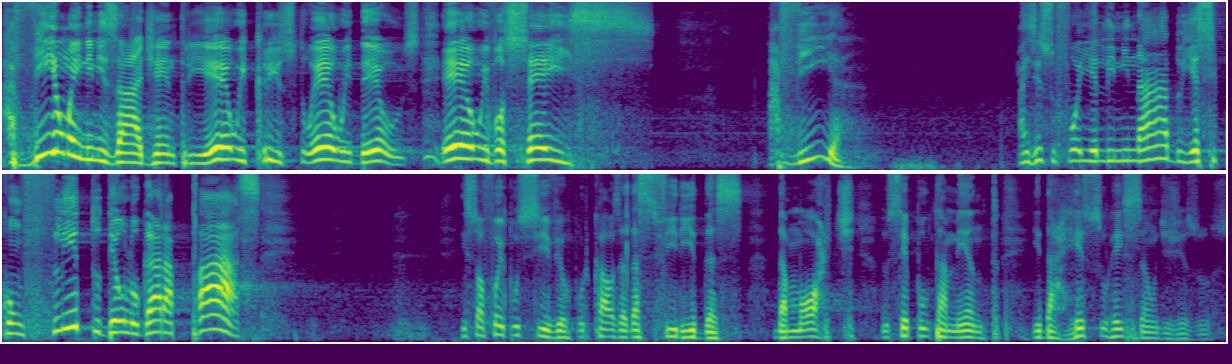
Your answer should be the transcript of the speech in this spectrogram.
Havia uma inimizade entre eu e Cristo, eu e Deus, eu e vocês. Havia. Mas isso foi eliminado e esse conflito deu lugar à paz. E só foi possível por causa das feridas, da morte, do sepultamento e da ressurreição de Jesus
